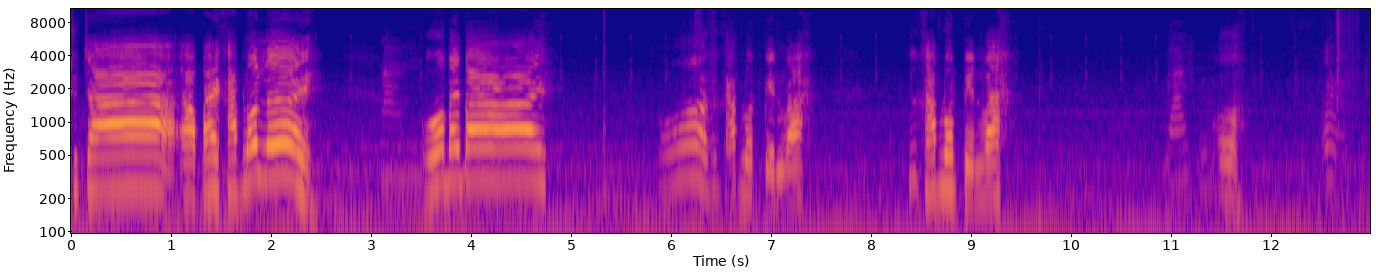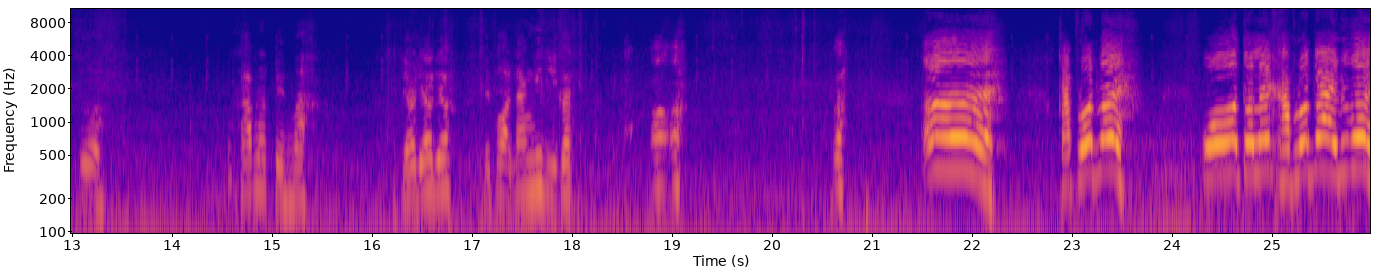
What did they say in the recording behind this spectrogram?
จุจ้าเอาไปขับรถเลยำโอ้บายบายโอ้คือขับรถเป็นวะคือขับรถเป็นวะโอ้เออคือขับรถเป็นวะเดี๋ยวเดี๋ยวเดี๋ยวไปพอนั่งนี่ดีก่อนเอ๋อาเอาเอ้ยขับรถเลย โอ้ตัวเล็กขับรถได้ด้วยเว้ย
